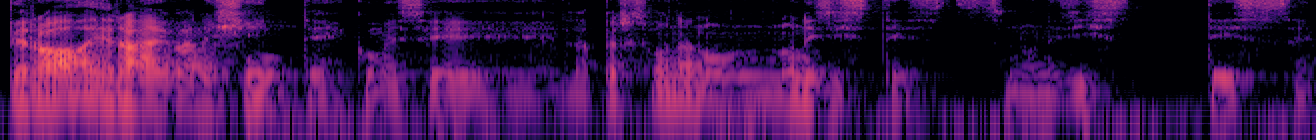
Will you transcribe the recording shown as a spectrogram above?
però era evanescente, come se la persona non, non, esistesse, non esistesse.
